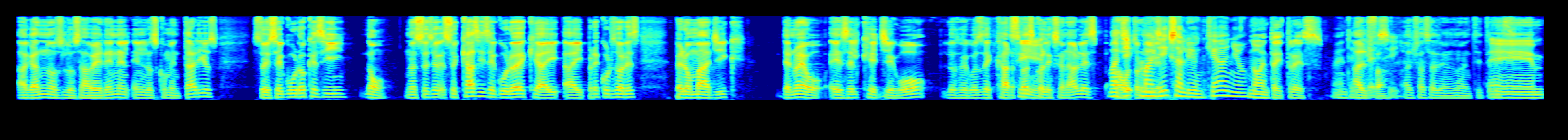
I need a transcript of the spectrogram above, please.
háganoslo saber en, el- en los comentarios. Estoy seguro que sí, no, no estoy estoy casi seguro de que hay, hay precursores, pero Magic, de nuevo, es el que llevó los juegos de cartas Sí. coleccionables a Magic, otro Magic nivel. salió en qué año? 93. 93, Alfa, sí. Alfa salió en el 93. Eh,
